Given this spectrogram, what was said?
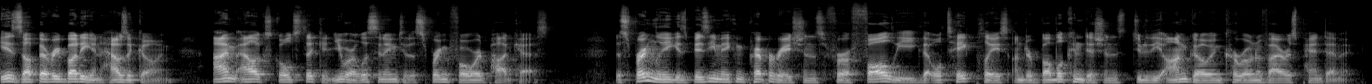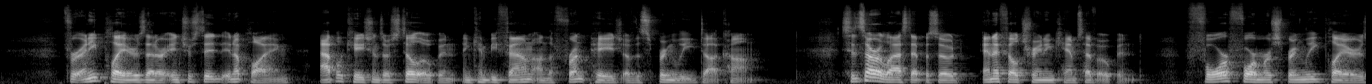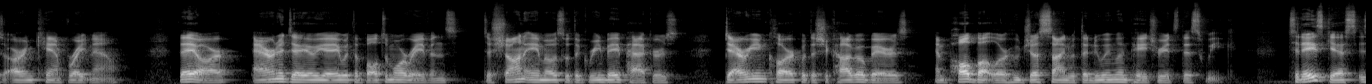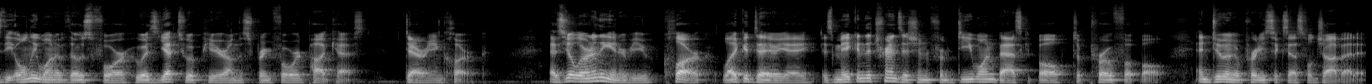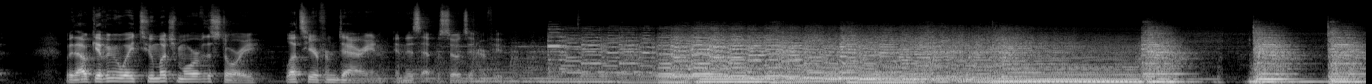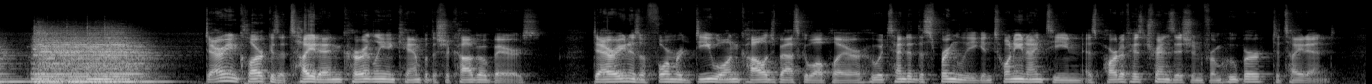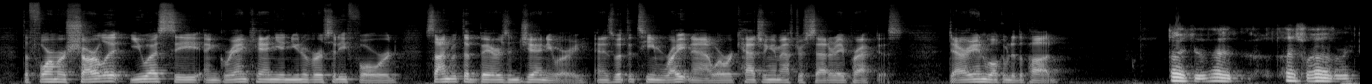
Is up, everybody, and how's it going? I'm Alex Goldstick, and you are listening to the Spring Forward podcast. The Spring League is busy making preparations for a fall league that will take place under bubble conditions due to the ongoing coronavirus pandemic. For any players that are interested in applying, applications are still open and can be found on the front page of thespringleague.com. Since our last episode, NFL training camps have opened. Four former Spring League players are in camp right now. They are Aaron Adeoye with the Baltimore Ravens, Deshaun Amos with the Green Bay Packers, Darion Clark with the Chicago Bears, and Paul Butler, who just signed with the New England Patriots this week. Today's guest is the only one of those four who has yet to appear on the Spring Forward podcast, Darion Clark. As you'll learn in the interview, Clark, like Adeoye, is making the transition from D1 basketball to pro football and doing a pretty successful job at it. Without giving away too much more of the story, Let's hear from Darion in this episode's interview. Darion Clark is a tight end currently in camp with the Chicago Bears. Darion is a former D1 college basketball player who attended the Spring League in 2019 as part of his transition from hooper to tight end. The former Charlotte, USC, and Grand Canyon University forward signed with the Bears in January and is with the team right now where we're catching him after Saturday practice. Darion, welcome to the pod. Thank you. Hey, thanks for having me.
